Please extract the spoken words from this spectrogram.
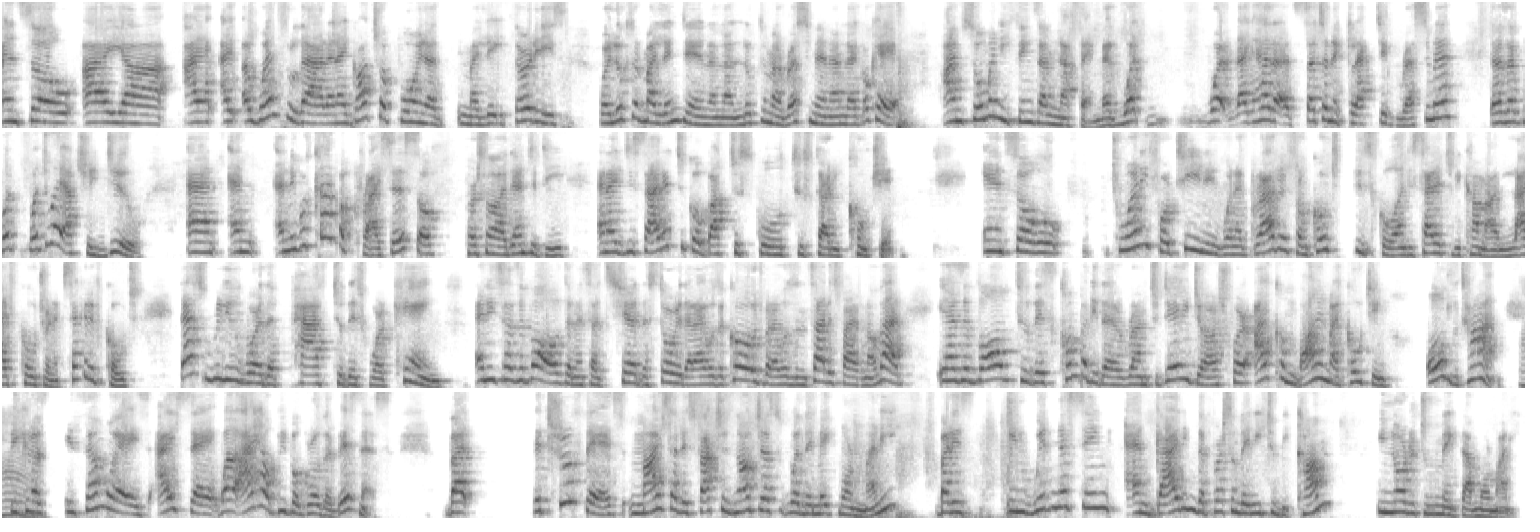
and so I, uh, I, I went through that and i got to a point at, in my late 30s where i looked at my linkedin and i looked at my resume and i'm like okay i'm so many things i'm nothing like what what like I had a, such an eclectic resume that I was like, what what do I actually do? And and and it was kind of a crisis of personal identity. And I decided to go back to school to study coaching. And so 2014, when I graduated from coaching school and decided to become a life coach or an executive coach, that's really where the path to this work came. And it has evolved, and as I shared the story that I was a coach, but I wasn't satisfied and all that, it has evolved to this company that I run today, Josh, where I combine my coaching all the time. Mm. Because in some ways, I say, well, I help people grow their business. But the truth is, my satisfaction is not just when they make more money, but is in witnessing and guiding the person they need to become in order to make that more money.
